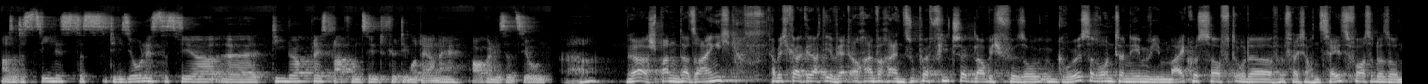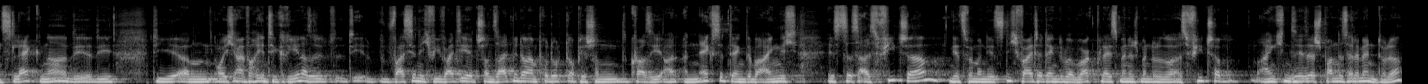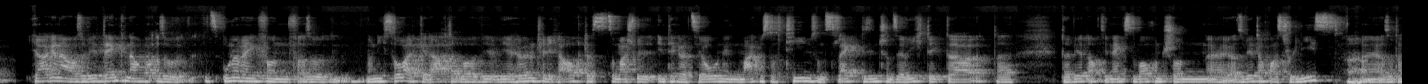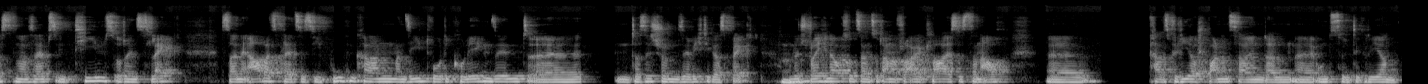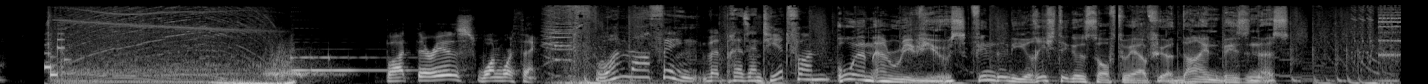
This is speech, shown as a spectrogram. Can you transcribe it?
Also das Ziel ist, dass die Vision ist, dass wir äh, die Workplace-Plattform sind für die moderne Organisation. Aha. Ja, spannend. Also eigentlich habe ich gerade gedacht, ihr werdet auch einfach ein super Feature, glaube ich, für so größere Unternehmen wie Microsoft oder vielleicht auch ein Salesforce oder so ein Slack, ne, die, die, die ähm, euch einfach integrieren. Also die, weiß ja nicht, wie weit ihr jetzt schon seid mit eurem Produkt, ob ihr schon quasi an einen Exit denkt, aber eigentlich ist das als Feature, jetzt wenn man jetzt nicht weiterdenkt über Workplace Management oder so, als Feature eigentlich ein sehr, sehr spannendes Element, oder? Ja, genau. Also wir denken auch, also unabhängig von, also noch nicht so weit gedacht, aber wir, wir hören natürlich auch, dass zum Beispiel Integration in Microsoft Teams Teams und Slack, die sind schon sehr wichtig. Da, da, da wird auch die nächsten Wochen schon, äh, also wird auch was released. Äh, also dass man selbst in Teams oder in Slack seine Arbeitsplätze sich buchen kann. Man sieht, wo die Kollegen sind. Äh, das ist schon ein sehr wichtiger Aspekt. Mhm. Und entsprechend auch sozusagen zu deiner Frage, klar ist es dann auch, kann es für die auch spannend sein, dann uns zu integrieren. But there is one more thing. One More Thing wird präsentiert von OMR Reviews. Finde die richtige Software für dein Business.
